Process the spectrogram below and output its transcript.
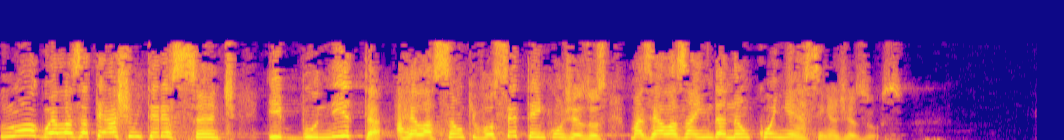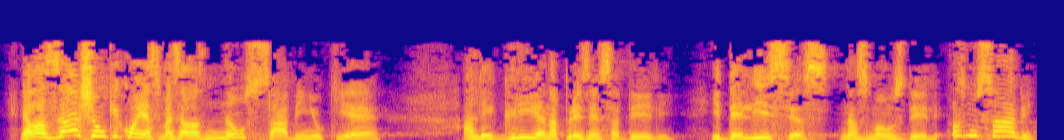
Logo, elas até acham interessante e bonita a relação que você tem com Jesus, mas elas ainda não conhecem a Jesus. Elas acham que conhecem, mas elas não sabem o que é alegria na presença dele e delícias nas mãos dele. Elas não sabem.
